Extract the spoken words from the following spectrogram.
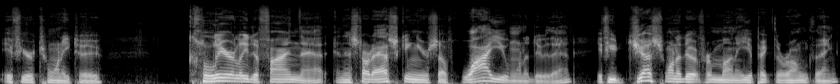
if you're 22 clearly define that and then start asking yourself why you want to do that. If you just want to do it for money, you pick the wrong thing.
